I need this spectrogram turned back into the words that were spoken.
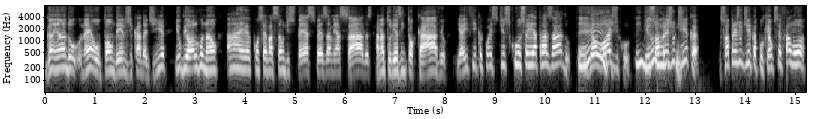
ganhando né, o pão deles de cada dia, e o biólogo não. Ah, é conservação de espécies, espécies ameaçadas, a natureza intocável. E aí fica com esse discurso aí atrasado, É, ideológico, que só ideológico. prejudica. Só prejudica, porque é o que você falou.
